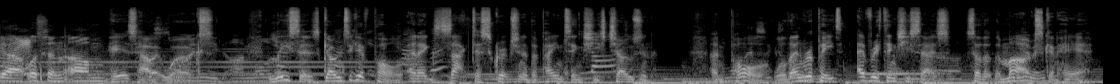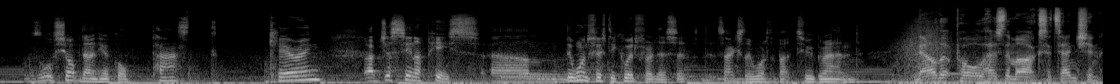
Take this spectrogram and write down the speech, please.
Yeah, listen, um... Here's how this it is what I works. need. I'm more- Lisa's going to give Paul an exact description of the painting she's chosen. And Paul will then repeat everything she says so that the marks can hear. There's a little shop down here called Past Caring. I've just seen a piece. Um, they want 50 quid for this. It's actually worth about two grand. Now that Paul has the marks' attention,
